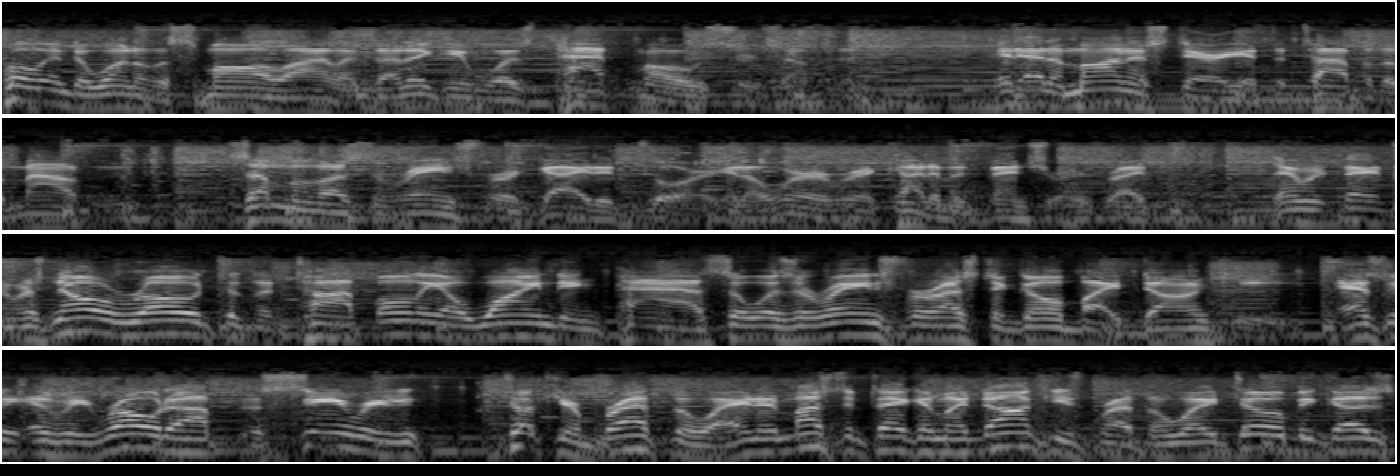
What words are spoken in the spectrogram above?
pull into one of the small islands. I think it was Patmos or something. It had a monastery at the top of the mountain. Some of us arranged for a guided tour. You know, we're, we're kind of adventurers, right? There was, there, there was no road to the top, only a winding path, so it was arranged for us to go by donkey. As we, as we rode up, the scenery took your breath away, and it must have taken my donkey's breath away, too, because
